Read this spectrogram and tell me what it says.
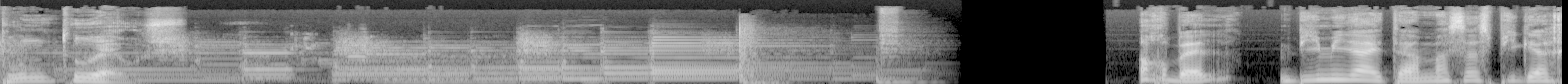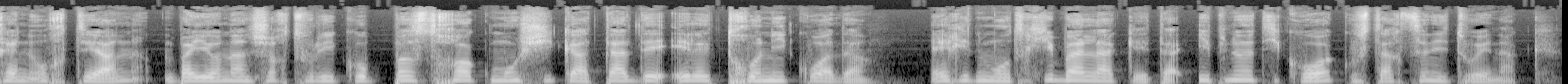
puntu eus Horbel, 2000 eta mazazpigarren urtean, Bayonan sorturiko post-rock musika talde elektronikoa da. Erritmo tribalak eta hipnotikoak ustartzen dituenak.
